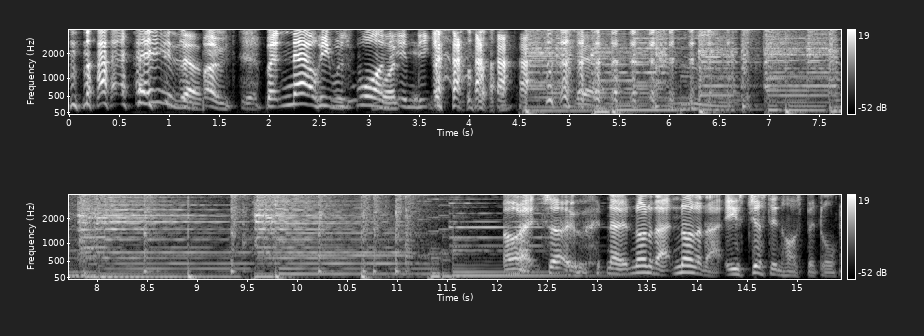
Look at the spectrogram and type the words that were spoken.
Matt hated them both, but now he was one, One in the other. All right, so no, none of that, none of that. He's just in hospital,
